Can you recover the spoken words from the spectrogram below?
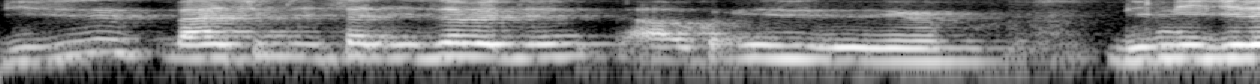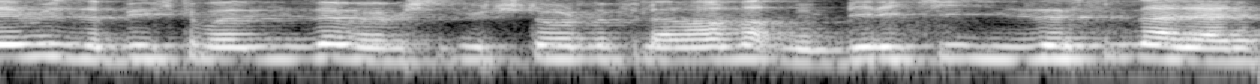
Dizinin ben şimdi sen izlemedin dinleyicilerimiz de büyük ihtimalle izlememiştir. 3-4'ü falan anlatmayayım. 1-2 izlesinler yani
